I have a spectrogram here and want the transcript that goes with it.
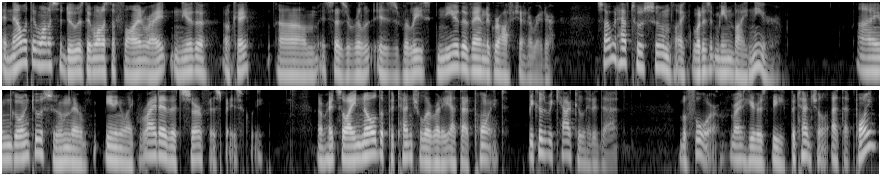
And now what they want us to do is they want us to find, right, near the, okay, um, it says re is released near the Van de Graaff generator. So I would have to assume, like, what does it mean by near? I'm going to assume they're meaning like right at its surface, basically. All right, so I know the potential already at that point because we calculated that before, right? Here's the potential at that point,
